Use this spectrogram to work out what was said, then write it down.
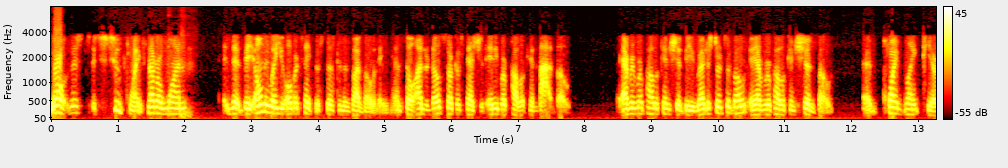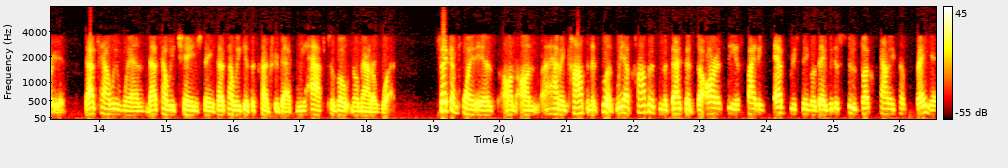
Well, there's two points. Number one, the, the only way you overtake the system is by voting. And so, under no circumstance should any Republican not vote. Every Republican should be registered to vote, and every Republican should vote. Point blank, period. That's how we win. That's how we change things. That's how we get the country back. We have to vote no matter what. Second point is on, on having confidence. Look, we have confidence in the fact that the RNC is fighting every single day. We just sued Bucks County, Pennsylvania,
